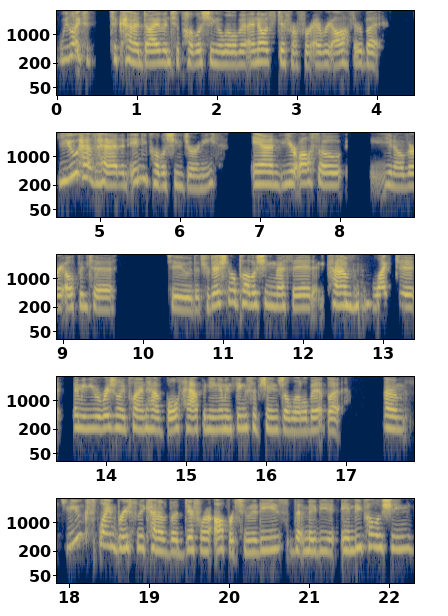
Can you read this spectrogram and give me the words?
we like to to kind of dive into publishing a little bit. I know it's different for every author, but you have had an indie publishing journey, and you're also, you know, very open to to the traditional publishing method. Kind of mm-hmm. like to, I mean, you originally planned to have both happening. I mean, things have changed a little bit, but um, can you explain briefly kind of the different opportunities that maybe indie publishing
